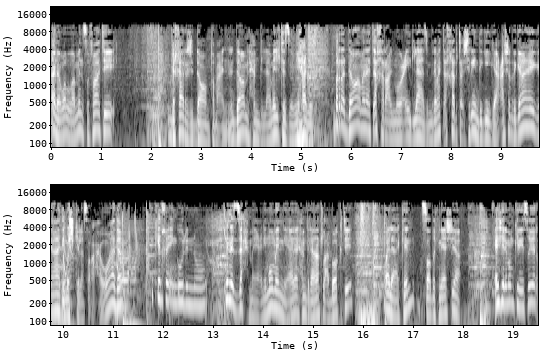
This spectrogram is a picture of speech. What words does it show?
أنا والله من صفاتي بخارج الدوام طبعا. الدوام الحمد لله ملتزم يعني. برا الدوام أنا أتأخر على المواعيد لازم. إذا ما تأخرت 20 دقيقة 10 دقائق هذه مشكلة صراحة. وهذا أكيد خلينا نقول إنه من الزحمة يعني مو مني. أنا الحمد لله أنا أطلع بوقتي ولكن تصادفني أشياء. إيش اللي ممكن يصير؟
